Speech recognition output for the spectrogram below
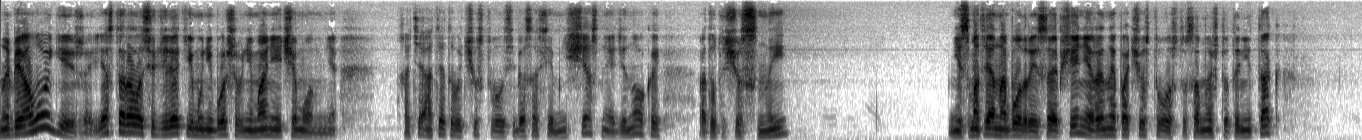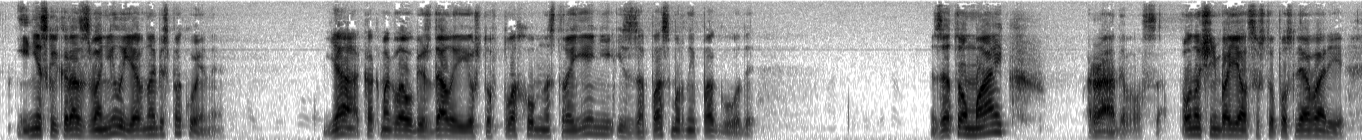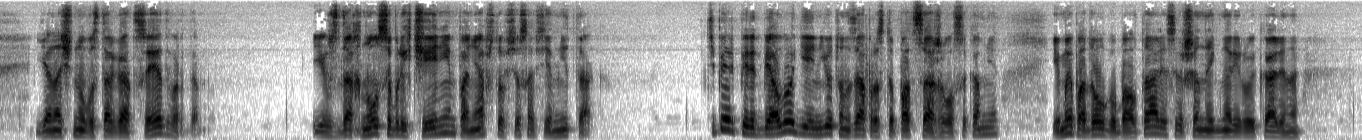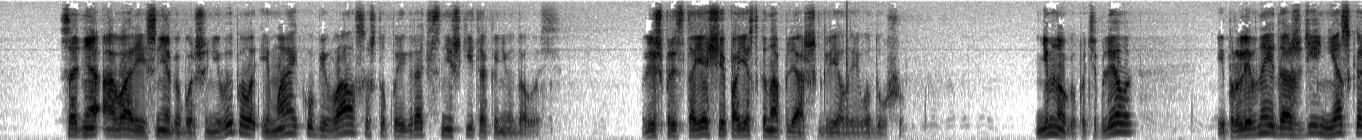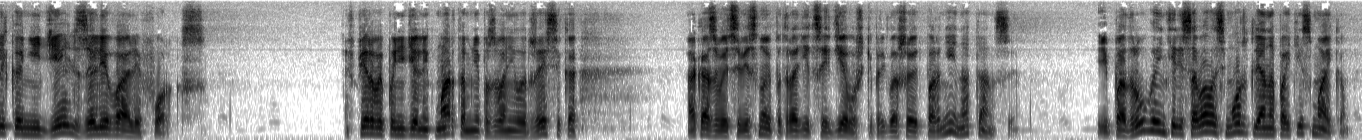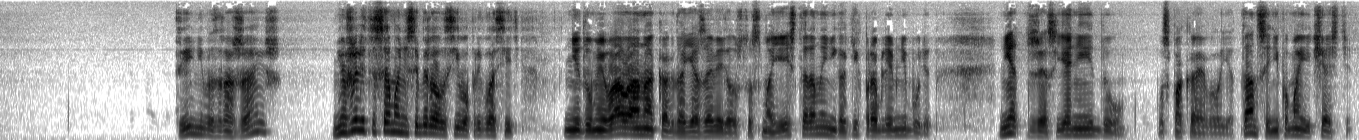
На биологии же я старалась уделять ему не больше внимания, чем он мне, хотя от этого чувствовала себя совсем несчастной, одинокой, а тут еще сны. Несмотря на бодрые сообщения, Рене почувствовала, что со мной что-то не так, и несколько раз звонила, явно обеспокоенная. Я, как могла, убеждала ее, что в плохом настроении из-за пасмурной погоды. Зато Майк радовался. Он очень боялся, что после аварии я начну восторгаться Эдвардом, и вздохнул с облегчением, поняв, что все совсем не так. Теперь перед биологией Ньютон запросто подсаживался ко мне, и мы подолгу болтали, совершенно игнорируя Калина. Со дня аварии снега больше не выпало, и Майк убивался, что поиграть в снежки так и не удалось. Лишь предстоящая поездка на пляж грела его душу. Немного потеплело, и проливные дожди несколько недель заливали Форкс. В первый понедельник марта мне позвонила Джессика. Оказывается, весной по традиции девушки приглашают парней на танцы. И подруга интересовалась, может ли она пойти с Майком. «Ты не возражаешь? Неужели ты сама не собиралась его пригласить?» Недоумевала она, когда я заверил, что с моей стороны никаких проблем не будет. «Нет, Джесс, я не иду», — успокаивал я. «Танцы не по моей части».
